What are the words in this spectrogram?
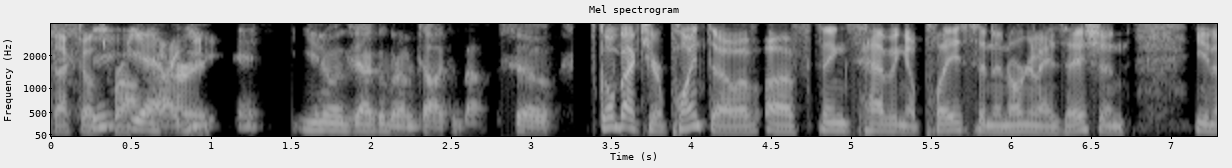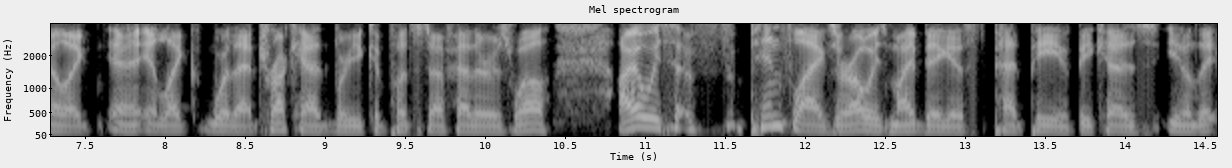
that goes wrong. yeah, you, you know exactly what I'm talking about. So going back to your point though of, of things having a place in an organization, you know, like uh, like where that truck had where you could put stuff, Heather, as well. I always pin flags are always my biggest pet peeve because you know they,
